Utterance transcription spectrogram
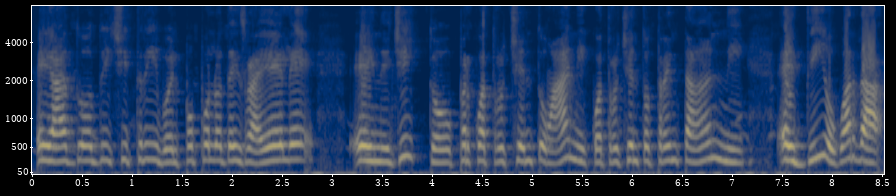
e a dodici tribù. Il popolo di Israele è in Egitto per 400 anni, 430 anni. E Dio, guarda,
